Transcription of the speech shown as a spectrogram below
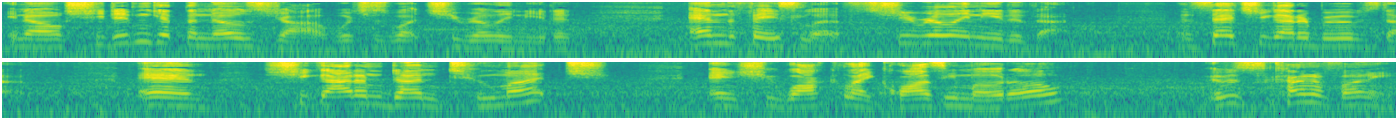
You know, she didn't get the nose job, which is what she really needed. And the facelift. She really needed that. Instead, she got her boobs done. And she got them done too much. And she walked like Quasimodo. It was kind of funny.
